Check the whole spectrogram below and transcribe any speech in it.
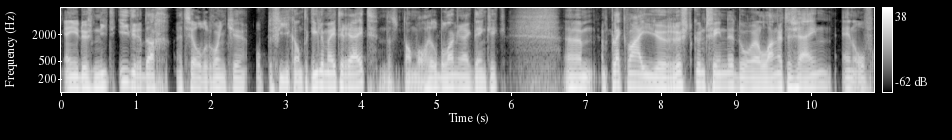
En je dus niet iedere dag hetzelfde rondje op de vierkante kilometer rijdt. Dat is dan wel heel belangrijk, denk ik. Ehm, een plek waar je je rust kunt vinden door er langer te zijn. En of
